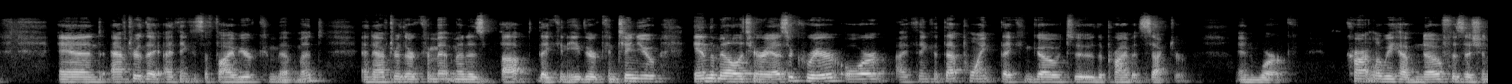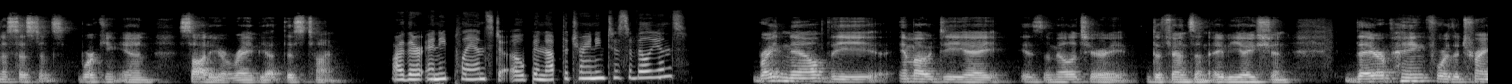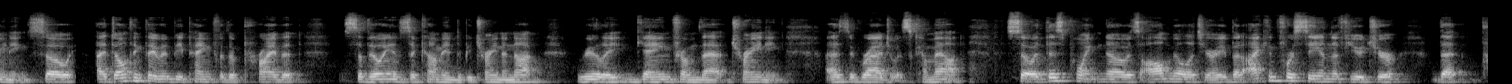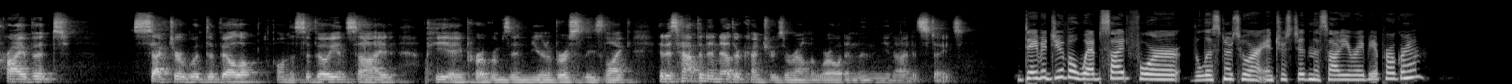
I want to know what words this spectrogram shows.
And after they, I think it's a five year commitment. And after their commitment is up, they can either continue in the military as a career, or I think at that point they can go to the private sector and work. Currently, we have no physician assistants working in Saudi Arabia at this time. Are there any plans to open up the training to civilians? Right now, the MODA is the Military Defense and Aviation. They are paying for the training, so I don't think they would be paying for the private civilians to come in to be trained and not really gain from that training as the graduates come out. So at this point, no, it's all military, but I can foresee in the future that private sector would develop on the civilian side PA programs in universities like it has happened in other countries around the world and in the United States. David, do you have a website for the listeners who are interested in the Saudi Arabia program?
